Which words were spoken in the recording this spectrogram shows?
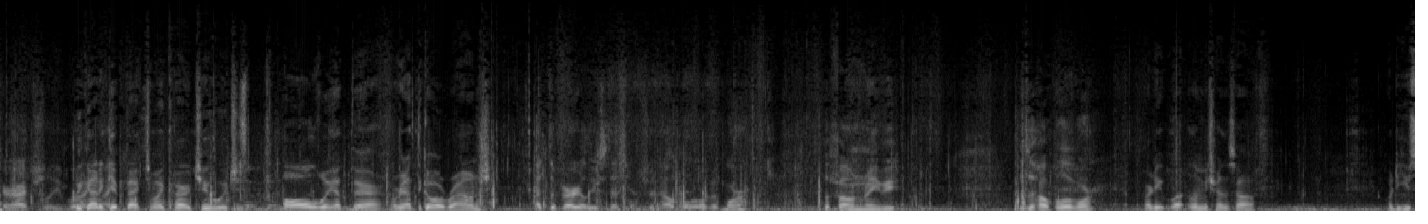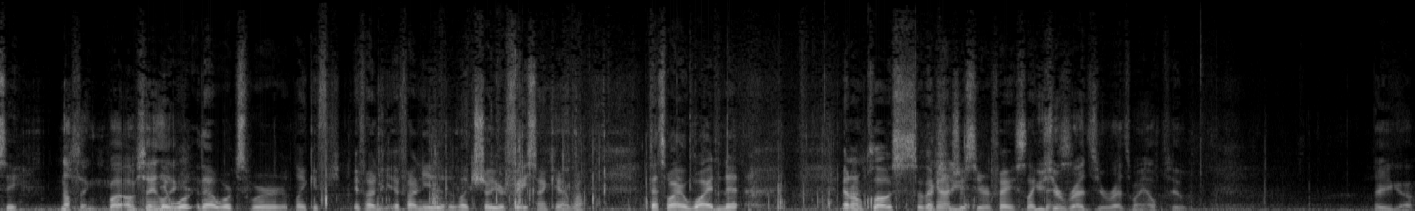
Here, actually, We gotta I- get back to my car too, which is all the way up there. We're gonna have to go around. At the very least, this should help a little bit more. The phone, maybe. Does it help a little more? Already, let me turn this off. What do you see? Nothing, but I'm saying It like. wor- that works where like if if I if I need to like show your face on camera, that's why I widen it, and I'm close so they can Actually, actually see your face like use this. your reds. Your reds might help too. There you go.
